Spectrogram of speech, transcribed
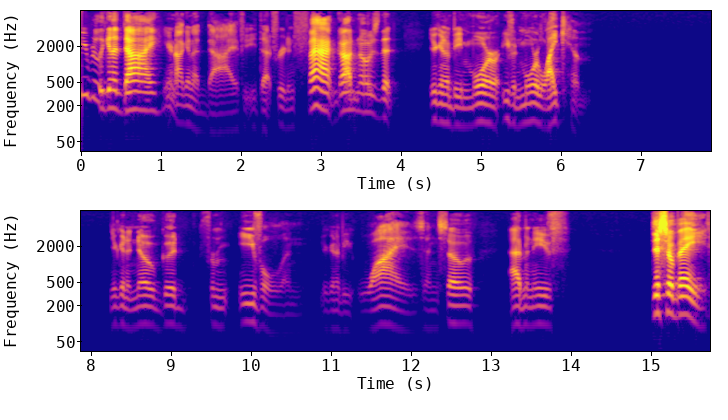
you really going to die? You're not going to die if you eat that fruit. In fact, God knows that you're going to be more, even more like him. You're going to know good from evil, and you're going to be wise. And so Adam and Eve disobeyed.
